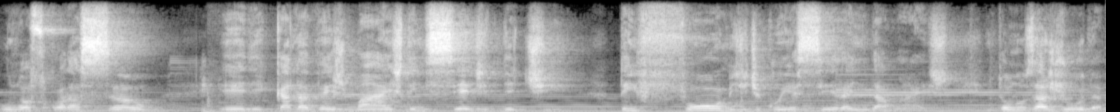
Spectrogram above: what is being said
o nosso coração, ele cada vez mais tem sede de ti, tem fome de te conhecer ainda mais. Então nos ajuda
